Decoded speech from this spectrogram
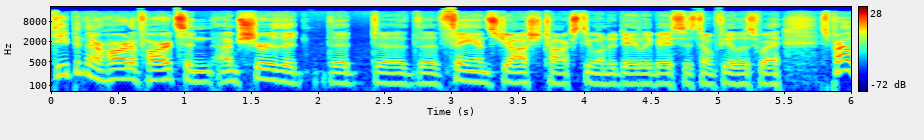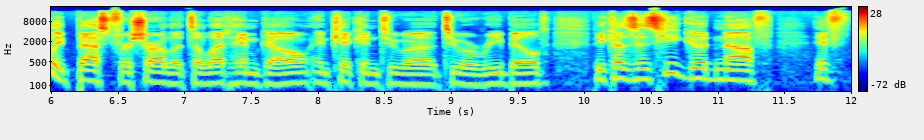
deep in their heart of hearts and i'm sure that that uh, the fans josh talks to on a daily basis don't feel this way it's probably best for charlotte to let him go and kick into a to a rebuild because is he good enough if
